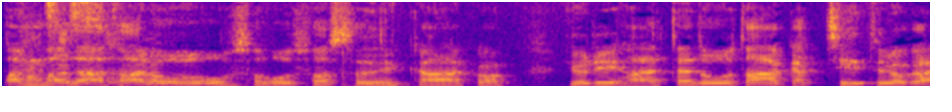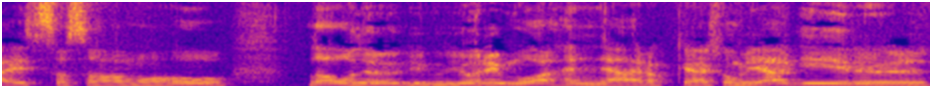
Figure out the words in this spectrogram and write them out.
방마다 따로 없- 없었으니까 그 요리할 때도 다 같이 들어가 있어서 뭐 오, 나 오늘 요리 뭐 했냐 이렇게 좀 이야기를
